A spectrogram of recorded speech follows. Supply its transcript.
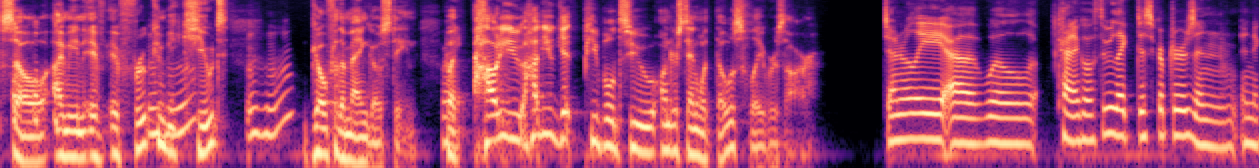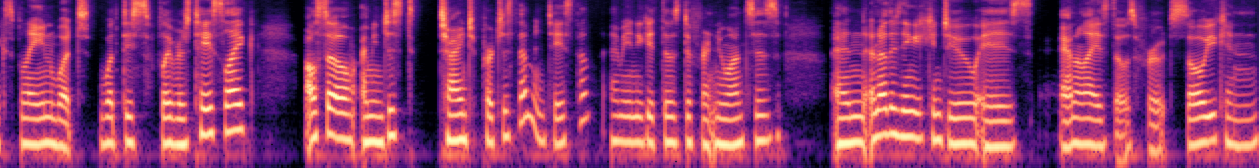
so, I mean, if if fruit can be Mhm. cute, go for the mangosteen. But how do you how do you get people to understand what those flavors are? Generally uh, we'll kind of go through like descriptors and, and explain what what these flavors taste like. Also, I mean, just trying to purchase them and taste them. I mean, you get those different nuances. And another thing you can do is analyze those fruits. So you can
